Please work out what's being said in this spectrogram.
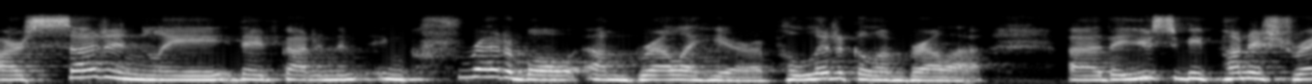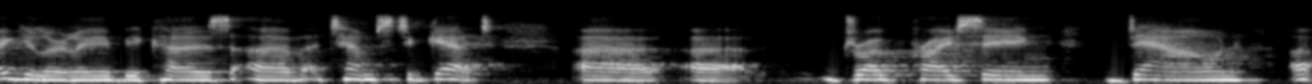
are suddenly, they've got an incredible umbrella here, a political umbrella. Uh, they used to be punished regularly because of attempts to get uh, uh, drug pricing down, uh,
